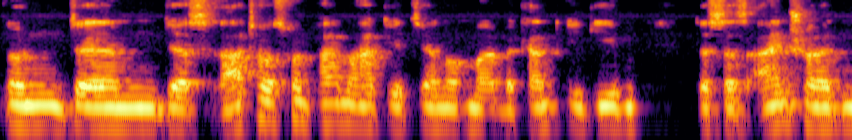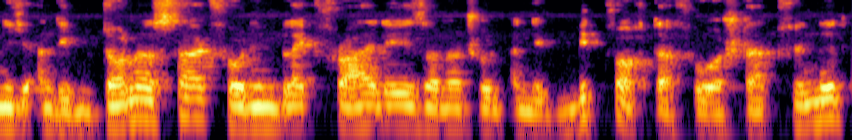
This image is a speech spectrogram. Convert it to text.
Und ähm, das Rathaus von Palma hat jetzt ja nochmal bekannt gegeben, dass das Einschalten nicht an dem Donnerstag vor dem Black Friday, sondern schon an dem Mittwoch davor stattfindet.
